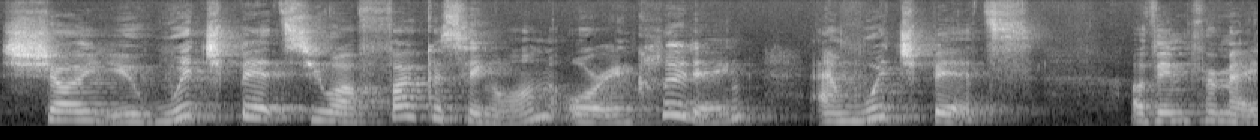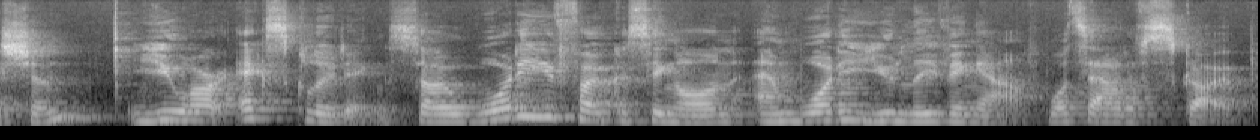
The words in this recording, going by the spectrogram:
show you which bits you are focusing on or including and which bits of information you are excluding. So, what are you focusing on and what are you leaving out? What's out of scope?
